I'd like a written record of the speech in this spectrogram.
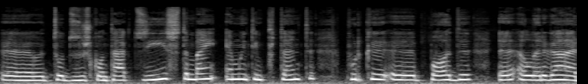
uh, todos os contactos e isso também é muito importante porque uh, pode alargar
